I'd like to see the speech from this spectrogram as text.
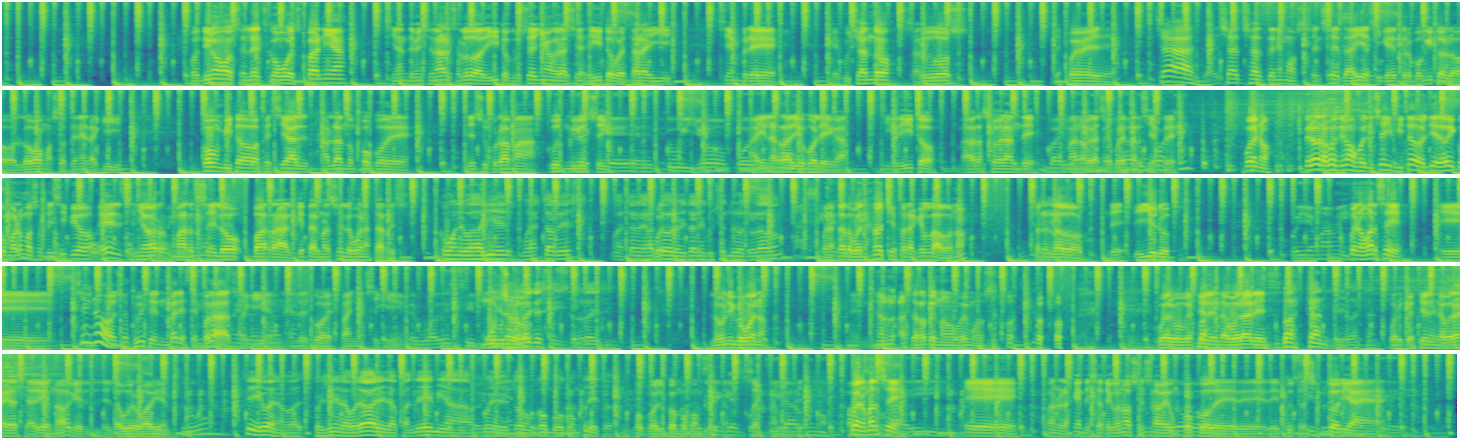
Continuamos en Let's Go España. Sin antes mencionar, saludo a Dieguito Cruceño. Gracias, Dieguito, por estar ahí siempre escuchando. Saludos. Después, ya, ya, ya tenemos el set ahí, así que dentro de poquito lo, lo vamos a tener aquí como invitado especial, hablando un poco de, de su programa Good Music ahí en la radio colega. Así que Dito, abrazo grande, hermano, gracias por estar siempre. Bueno, pero ahora continuamos con el DJ invitado del día de hoy, como hablamos al principio, el señor Marcelo Barral. ¿Qué tal Marcelo? Buenas tardes. ¿Cómo le va Daniel? Buenas tardes. Buenas tardes a todos los que están escuchando del otro lado. Buenas tardes, buenas noches para aquel lado, ¿no? Para el lado de, de Europe. Oye, mami. Bueno, Marce, eh, sí, no, ya estuviste en varias temporadas aquí en, en Let's Go de España, así que Te voy a decir. Mucho. la verdad que sí, la verdad que sí. lo único bueno, no- hace rato no nos vemos nosotros. bueno, por cuestiones laborales, Bastante, bastante. por cuestiones laborales, gracias a Dios, ¿no? Que el, el laburo va bien. Sí, bueno, cuestiones laborales, la pandemia, fue todo un combo completo. Un poco el combo completo, exactamente. Bueno, Marce, eh, bueno, la gente ya te conoce, sabe un poco de, de- de tu trayectoria. eh,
